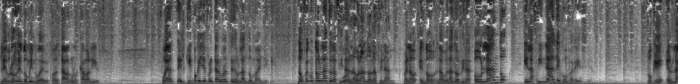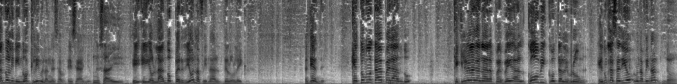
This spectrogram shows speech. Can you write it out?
LeBron en el 2009, cuando estaban con los Cavaliers. Fue ante el equipo que ellos enfrentaron antes de Orlando Magic. No, fue contra Orlando en la final. ¿Fue Orlando en la final? Fue en la- eh, no, en la Orlando en la final. Orlando en la final de conferencia. Porque Orlando eliminó a Cleveland esa- ese año. Y, y Orlando perdió en la final de los Lakers. ¿Entiendes? Que todo el mundo estaba esperando que Cleveland ganara para ver al Kobe contra LeBron, que nunca se dio en una final. No.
